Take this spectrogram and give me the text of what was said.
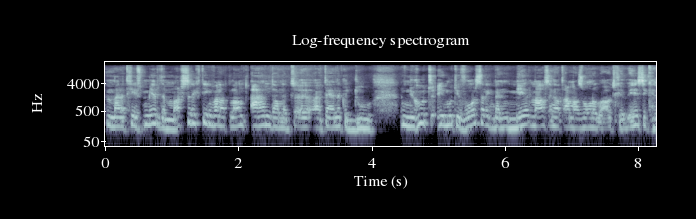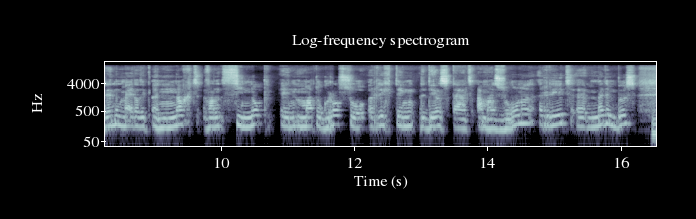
maar het geeft meer de marsrichting van het land aan dan het uh, uiteindelijke doel. Nu goed, je moet je voorstellen, ik ben meermaals in het Amazonewoud geweest. Ik herinner mij dat ik een nacht van Sinop in Mato Grosso richting de deelstaat Amazone reed uh, met een bus. Hmm.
